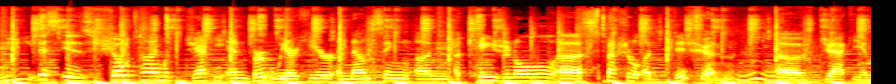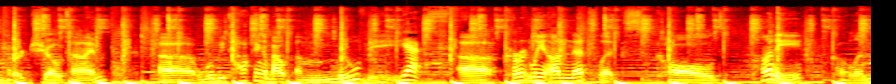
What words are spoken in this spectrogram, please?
We this is Showtime with Jackie and Bert. We are here announcing an occasional uh, special edition of Jackie and Bert Showtime. Uh, we'll be talking about a movie. Yes. uh, currently on Netflix called Honey, colon,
